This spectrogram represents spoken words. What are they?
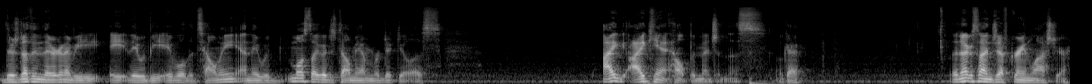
there's nothing they're going to be they would be able to tell me, and they would most likely just tell me I'm ridiculous. I I can't help but mention this. Okay, the Nuggets signed Jeff Green last year,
